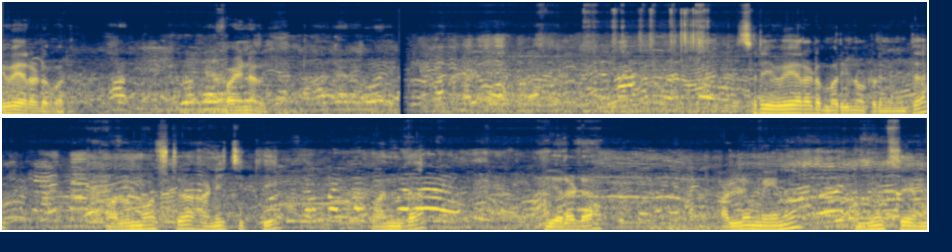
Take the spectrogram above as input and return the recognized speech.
ಇವೇ ಎರಡು ಮರಿ. ಫೈನಲ್ ಸರಿ, ಇವೇ ಎರಡು ಮರಿ ನೋಡ್ರಿ ನಿಮ್ದು. ಆಲ್ಮೋಸ್ಟ್ ಹಣಿ ಚಿಕ್ಕಿ, ಒಂದು, ಎರಡು. ಅಲ್ಲೂ ಮೀನು ಇನ್ನೂ ಸೇಮ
